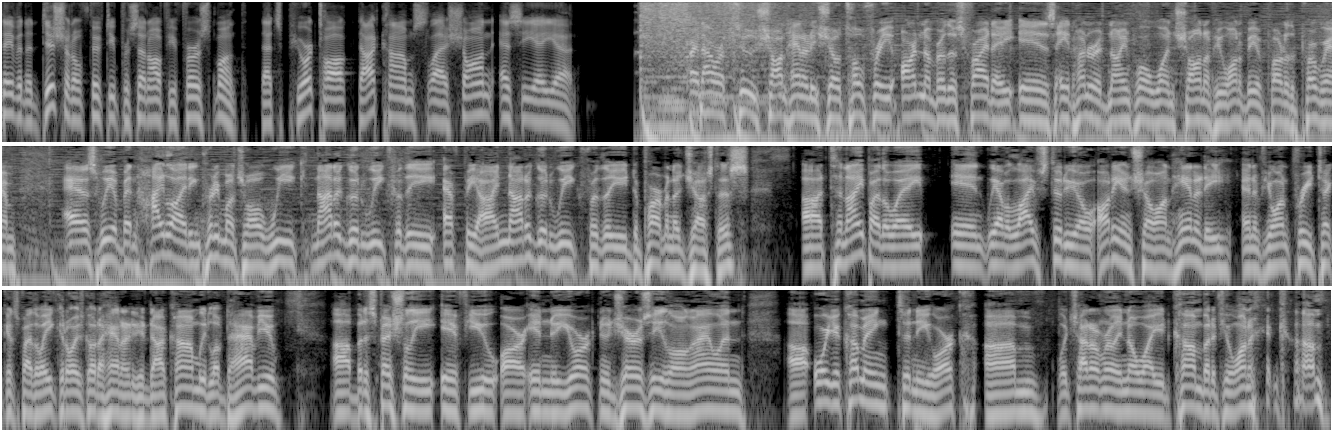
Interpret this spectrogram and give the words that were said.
Save an additional 50% off your first month. That's puretalk.com slash Sean, S-E-A-N. All right, hour two, Sean Hannity Show, toll free. Our number this Friday is 800 941 Sean if you want to be a part of the program. As we have been highlighting pretty much all week, not a good week for the FBI, not a good week for the Department of Justice. Uh, tonight, by the way, in, we have a live studio audience show on Hannity. And if you want free tickets, by the way, you could always go to Hannity.com. We'd love to have you. Uh, but especially if you are in New York, New Jersey, Long Island, uh, or you're coming to New York, um, which I don't really know why you'd come, but if you want to come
